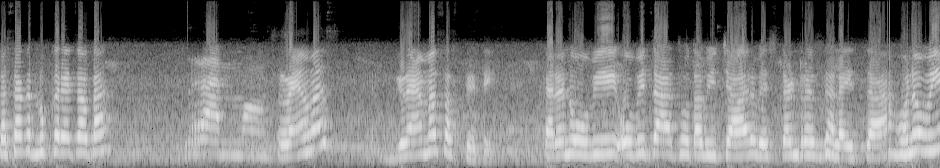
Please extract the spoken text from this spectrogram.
कसा लुक करायचा होता? ग्रॅमस ग्रॅमस असते ते. कारण ओवी ओवीचा आज होता विचार वेस्टर्न ड्रेस घालायचा. हो ना ओवी?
